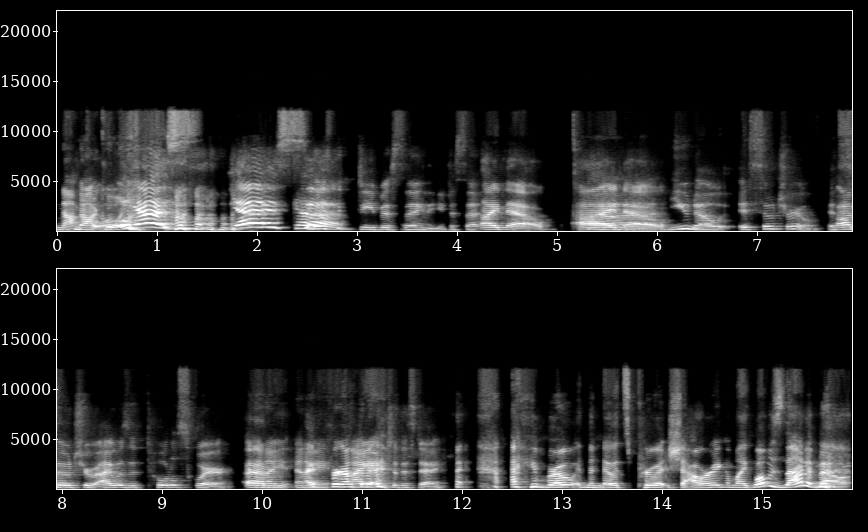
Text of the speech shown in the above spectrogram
not Not cool. cool. Yes, yes. God, that's the deepest thing that you just said. I know. I Uh, know. You know, it's so true. It's Um, so true. I was a total square, and I Um, and I I, forgot that I- am to this day. I wrote in the notes Pruitt showering. I'm like, what was that about?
